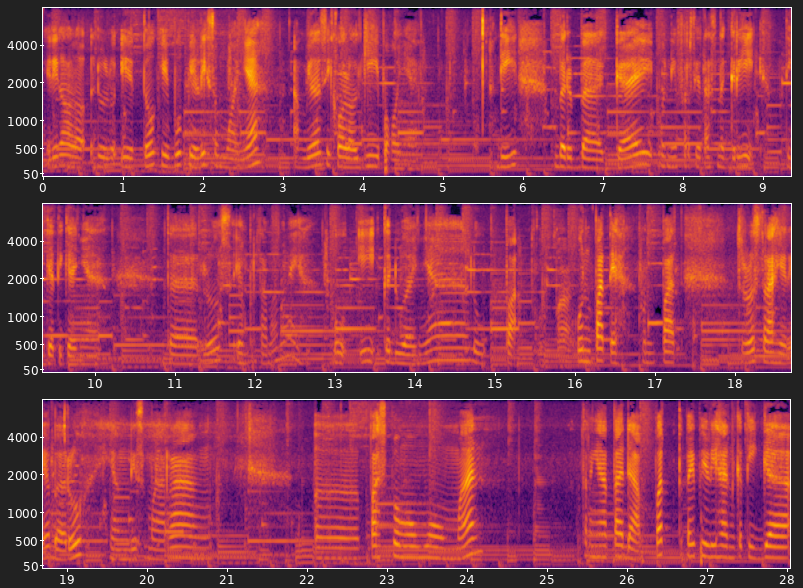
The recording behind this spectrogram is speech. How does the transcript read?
Jadi kalau dulu itu ibu pilih semuanya ambil psikologi pokoknya di berbagai universitas negeri tiga-tiganya. Terus yang pertama mana ya? UI keduanya lupa. Unpad. Ya Unpad. Terus terakhirnya baru yang di Semarang. Eh, pas pengumuman ternyata dapet tapi pilihan ketiga.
